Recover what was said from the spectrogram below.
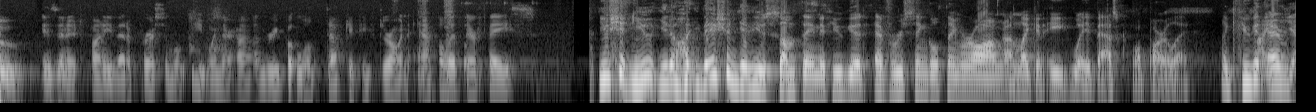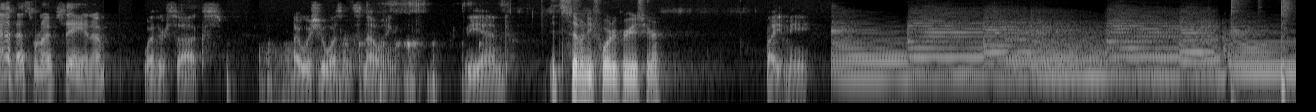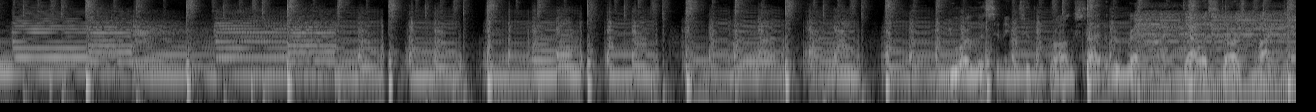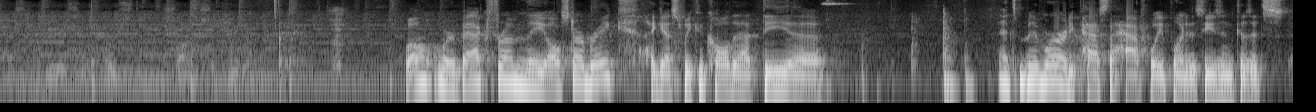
Ooh, isn't it funny that a person will eat when they're hungry, but will duck if you throw an apple at their face? You should you you know they should give you something if you get every single thing wrong on like an eight way basketball parlay. Like if you get I, every, yeah, that's what I'm saying. I'm, weather sucks. I wish it wasn't snowing. The end. it's seventy four degrees here. Bite me. We're back from the All Star break. I guess we could call that the. Uh, it's we're already past the halfway point of the season because it's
